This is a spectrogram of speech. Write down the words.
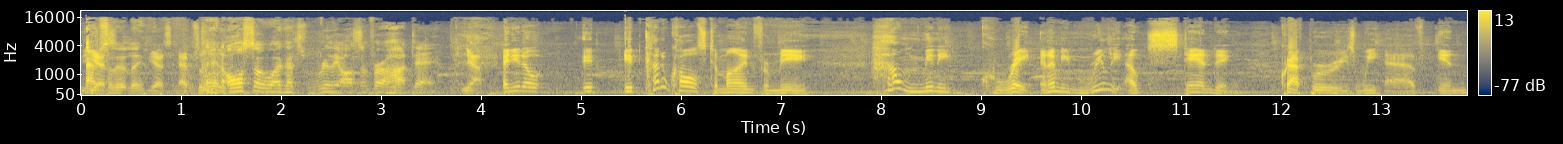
Yes, Absolutely. yes, absolutely. And also one that's really awesome for a hot day. Yeah. And you know, it it kind of calls to mind for me how many great and I mean really outstanding craft breweries we have in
